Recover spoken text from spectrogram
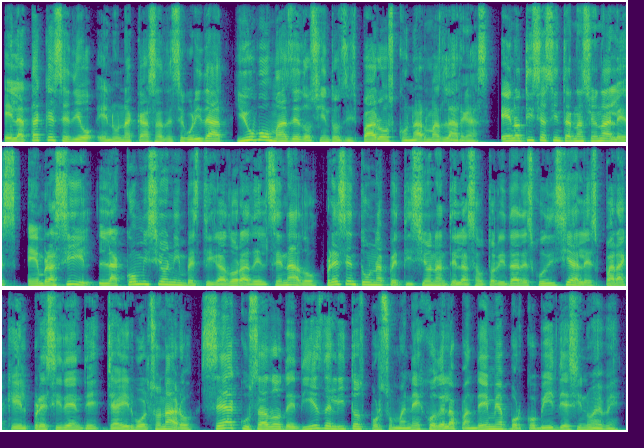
el ataque se dio en una casa de seguridad y hubo más de 200 disparos con armas largas. En noticias internacionales, en Brasil, la Comisión Investigadora del Senado presentó una petición ante las autoridades judiciales para que el presidente Jair Bolsonaro sea acusado de 10 delitos por su manejo de la pandemia por COVID 19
